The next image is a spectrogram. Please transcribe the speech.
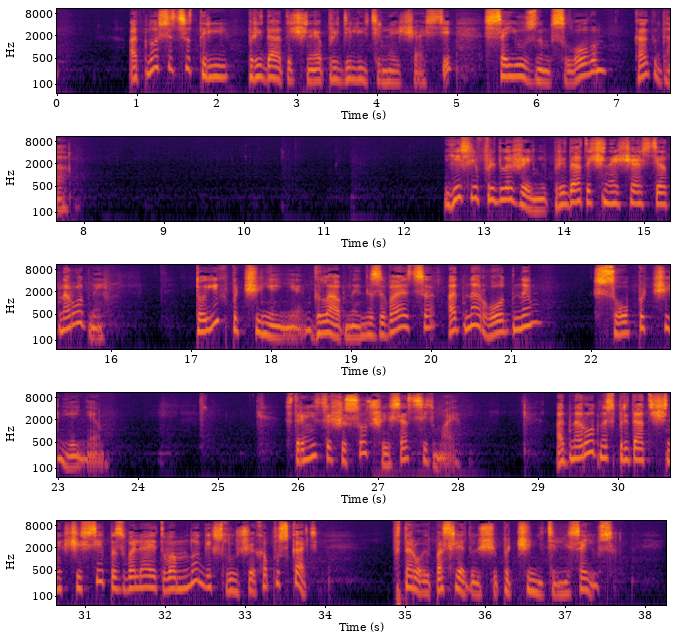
относятся три придаточные определительные части с союзным словом «когда». Если в предложении придаточные части однородны, то их подчинение главное называется однородным соподчинением – страница 667. Однородность придаточных частей позволяет во многих случаях опускать второй последующий подчинительный союз.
